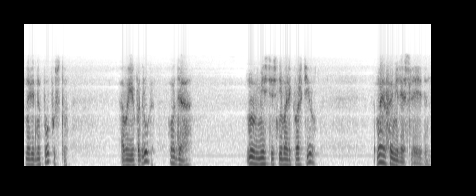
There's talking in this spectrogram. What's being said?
но, видно, попусту. А вы ее подруга? О, да. Мы вместе снимали квартиру. Моя фамилия Слейден,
